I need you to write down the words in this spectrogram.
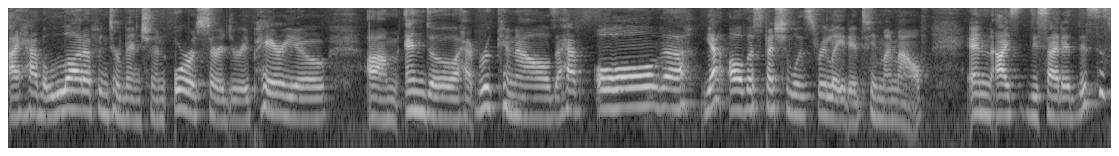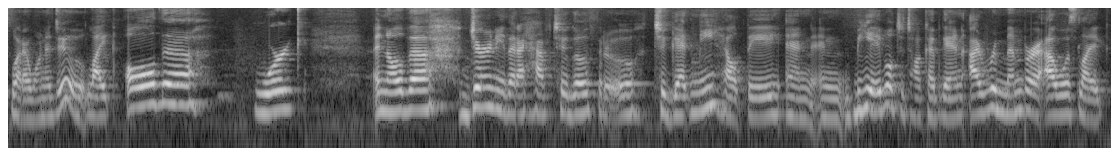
I have a lot of intervention, oral surgery, perio, um, endo, I have root canals, I have all the, yeah, all the specialists related to my mouth. And I decided this is what I want to do. Like all the work and all the journey that I have to go through to get me healthy and, and be able to talk again. I remember I was like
